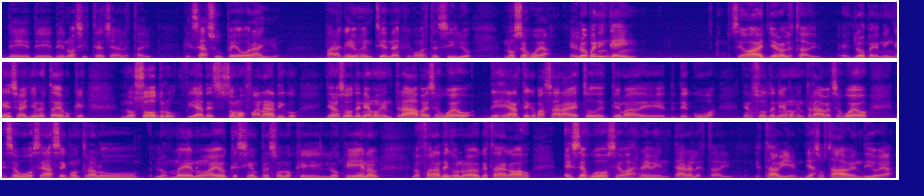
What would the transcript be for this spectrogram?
de, de- no asistencia en el estadio. Que sea su peor año. Para que ellos entiendan que con este exilio no se juega. El opening game se va a lleno el estadio. El López Ninguén se va a lleno el estadio porque nosotros, fíjate, somos fanáticos, ya nosotros teníamos entrada para ese juego desde antes que pasara esto del tema de, de Cuba. Ya nosotros teníamos entrada para ese juego. Ese juego se hace contra los, los Mets de Nueva York, que siempre son los que, los que llenan, los fanáticos de Nueva York que están acá abajo. Ese juego se va a reventar al estadio. Está bien, ya eso estaba vendido ya.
